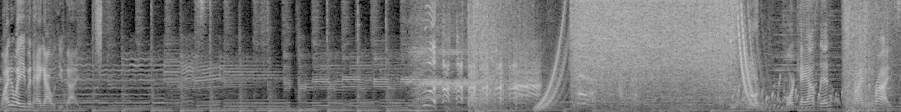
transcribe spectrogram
Why do I even hang out with you guys? More chaos then? Surprise, surprise.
